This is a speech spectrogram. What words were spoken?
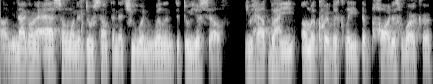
Um, you're not going to ask someone to do something that you weren't willing to do yourself. You have to right. be unequivocally the hardest worker.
